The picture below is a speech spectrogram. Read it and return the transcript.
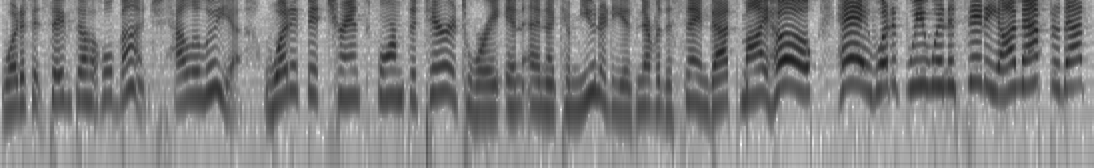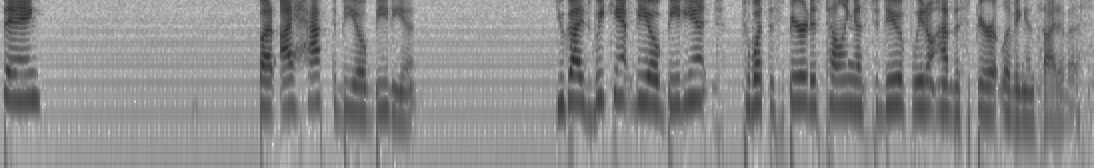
What if it saves a whole bunch? Hallelujah. What if it transforms a territory and, and a community is never the same? That's my hope. Hey, what if we win a city? I'm after that thing. But I have to be obedient. You guys, we can't be obedient to what the Spirit is telling us to do if we don't have the Spirit living inside of us.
